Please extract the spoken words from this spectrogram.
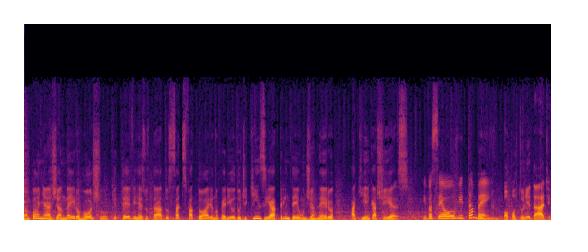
Campanha Janeiro Roxo, que teve resultado satisfatório no período de 15 a 31 de janeiro, aqui em Caxias. E você ouve também. Oportunidade.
